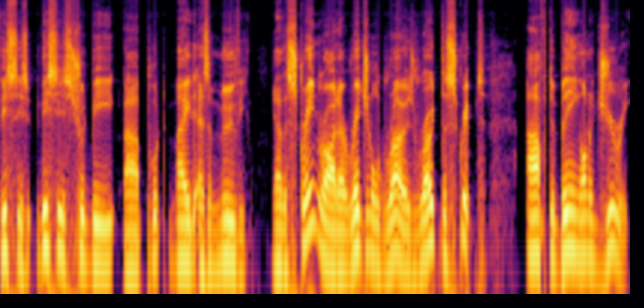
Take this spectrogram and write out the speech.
this is this is should be uh, put made as a movie. Now, the screenwriter Reginald Rose wrote the script after being on a jury.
